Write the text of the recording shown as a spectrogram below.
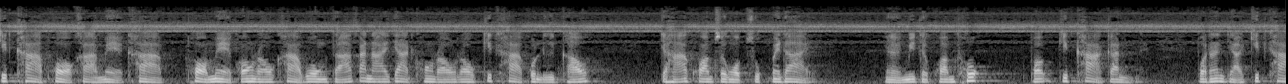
คิดฆ่าพ่อฆ่าแม่ฆ่า พ่อแม่ของเราฆ่าวงศาคณาญาติของเราเราคิดฆ่าคนอื่นเขา จะหาความสงบสุขไม่ได้มีแต่ความทุกข์เพราะคิดฆ่ากัน เพราะนั้นอย่าคิดฆ่า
